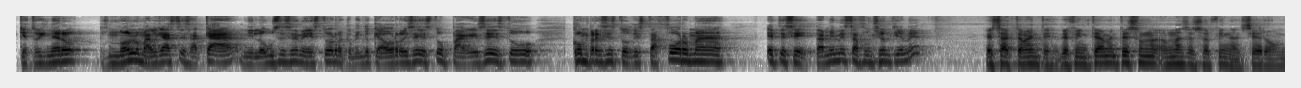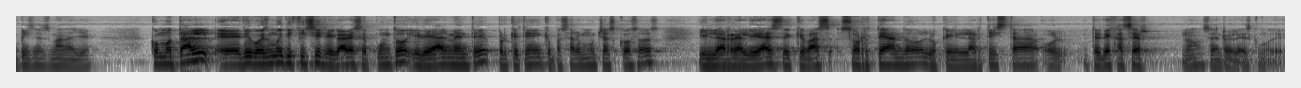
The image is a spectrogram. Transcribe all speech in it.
que tu dinero pues, no lo malgastes acá, ni lo uses en esto, recomiendo que ahorres esto, pagues esto, compres esto de esta forma, etc. ¿También esta función tiene? Exactamente, definitivamente es un, asesor financiero, un business manager. Como tal, eh, digo, es muy difícil llegar a ese punto, idealmente, porque tienen que pasar muchas cosas y la realidad es de que vas sorteando lo que el artista te deja hacer, ¿no? O sea, en realidad es como de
